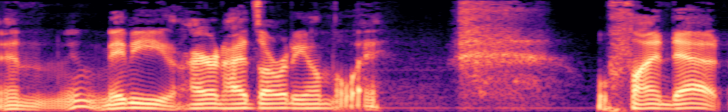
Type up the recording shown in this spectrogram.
and maybe Ironhide's already on the way. We'll find out.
